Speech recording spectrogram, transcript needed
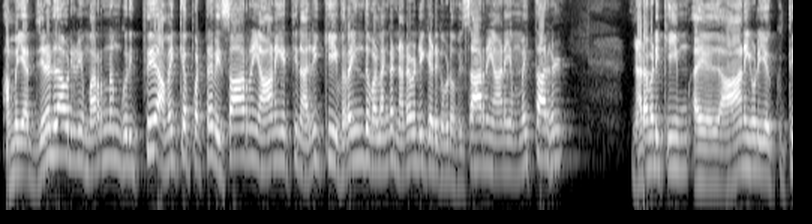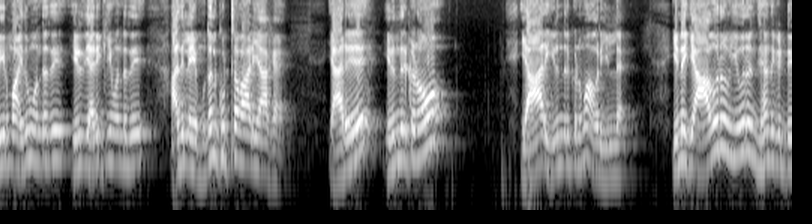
அம்மையார் ஜெயலலிதாவுடைய மரணம் குறித்து அமைக்கப்பட்ட விசாரணை ஆணையத்தின் அறிக்கை விரைந்து வழங்க நடவடிக்கை எடுக்கப்படும். விசாரணை ஆணையம் அமைத்தார்கள். நடவடிக்கையும் ஆணையுடைய தீர்மா இதுவும் வந்தது இறுதி அறிக்கையும் வந்தது. அதிலே முதல் குற்றவாளியாக யாரு இருந்திருக்கணும்? யார் இருந்திருக்கணுமோ அவர் இல்லை. இன்னைக்கு அவரும் இவரும் சேர்ந்துக்கிட்டு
